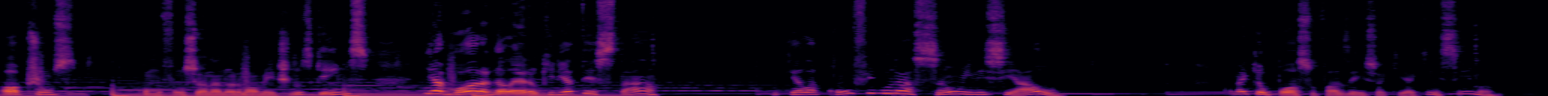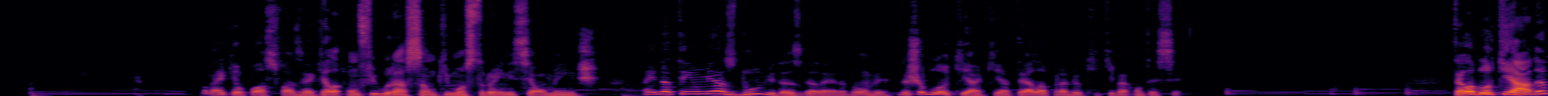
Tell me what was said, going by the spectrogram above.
Options, como funciona normalmente nos games. E agora, galera, eu queria testar aquela configuração inicial como é que eu posso fazer isso aqui? Aqui em cima? Como é que eu posso fazer aquela configuração que mostrou inicialmente? Ainda tenho minhas dúvidas, galera. Vamos ver. Deixa eu bloquear aqui a tela para ver o que, que vai acontecer. Tela bloqueada.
